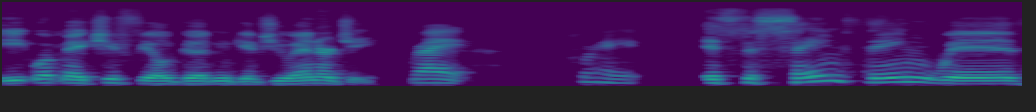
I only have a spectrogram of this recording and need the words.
eat what makes you feel good and gives you energy. Right. Right. It's the same thing with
